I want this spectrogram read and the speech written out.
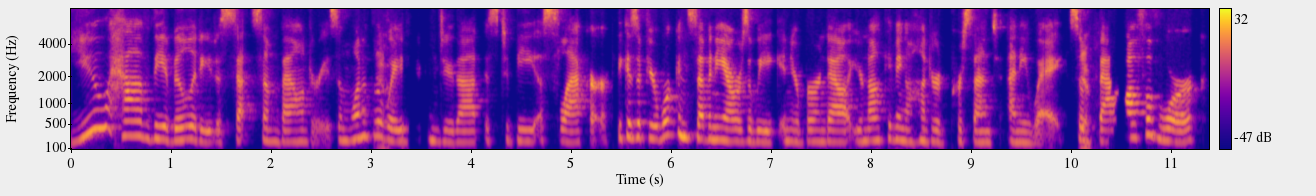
you have the ability to set some boundaries. And one of the yeah. ways you can do that is to be a slacker. Because if you're working 70 hours a week and you're burned out, you're not giving 100% anyway. So yeah. back off of work,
